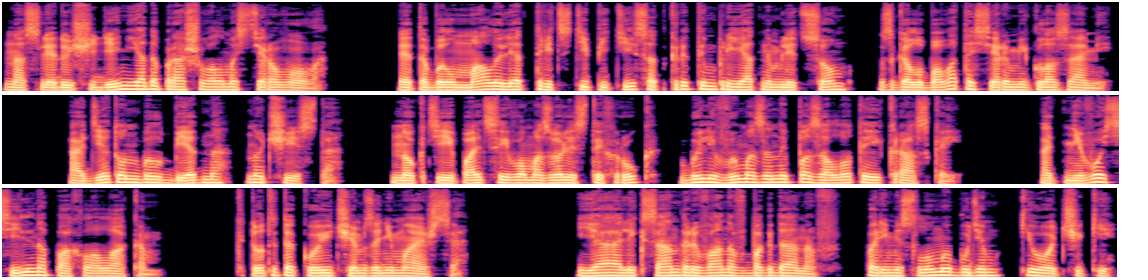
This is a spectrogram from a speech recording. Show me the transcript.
На следующий день я допрашивал мастерового. Это был малый лет 35 с открытым приятным лицом, с голубовато-серыми глазами. Одет он был бедно, но чисто. Ногти и пальцы его мозолистых рук были вымазаны позолотой и краской. От него сильно пахло лаком. «Кто ты такой и чем занимаешься?» «Я Александр Иванов-Богданов. По ремеслу мы будем киотчики».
